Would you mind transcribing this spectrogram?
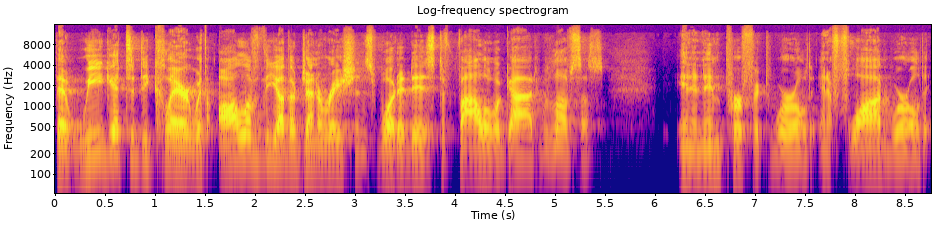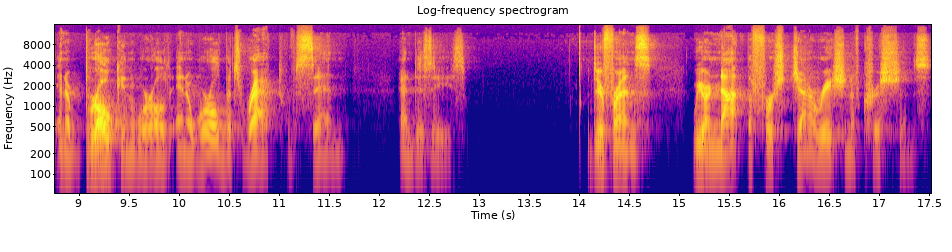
that we get to declare with all of the other generations what it is to follow a God who loves us in an imperfect world, in a flawed world, in a broken world, in a world that's racked with sin and disease. Dear friends, we are not the first generation of Christians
